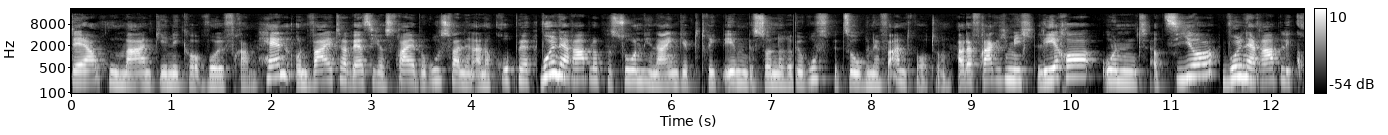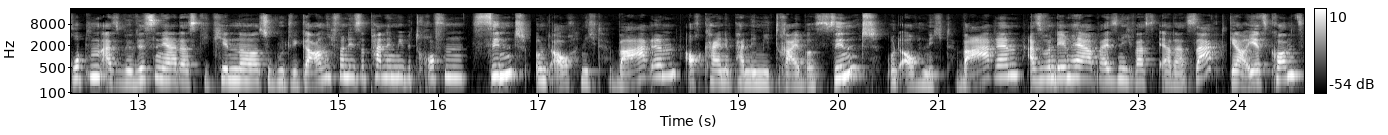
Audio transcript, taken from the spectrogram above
der Humangeniker Wolfram Henn. Und weiter, wer sich aus freier Berufswahl in einer Gruppe vulnerabler Personen hineingibt, trägt eben besondere berufsbezogene Verantwortung. Aber da frage ich mich, Lehrer und Erzieher, vulnerable Gruppen, also wir wissen ja, dass die Kinder so gut wie gar nicht von dieser Pandemie betroffen sind und auch nicht waren, auch keine Pandemietreiber sind und auch nicht waren. Also von dem her weiß ich nicht, was er da sagt. Genau, jetzt kommt.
